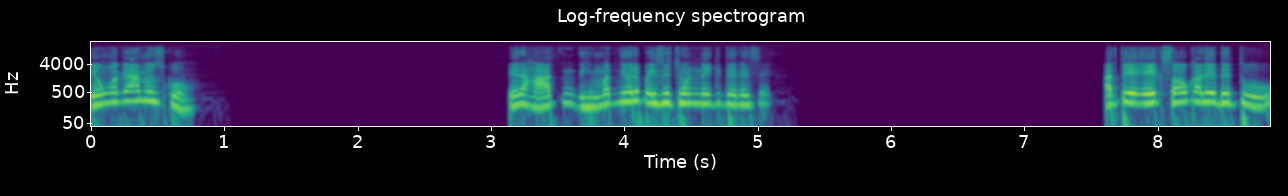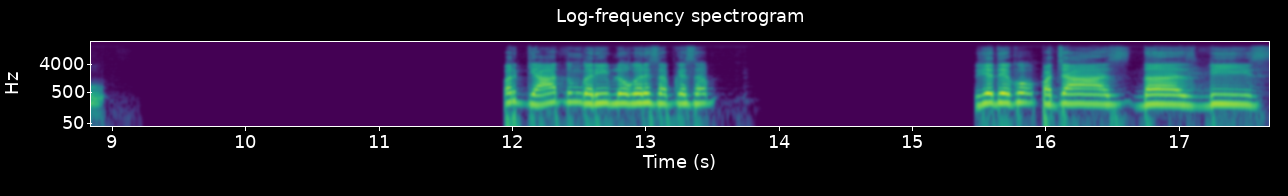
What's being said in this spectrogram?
दूँगा क्या मैं उसको? तेरे हाथ में हिम्मत नहीं हो रही पैसे छोड़ने की तेरे से। अरे एक सौ का दे दे तू। पर क्या तुम गरीब लोग हो रहे सबके सब? ये देखो, पचास, दस, बीस।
